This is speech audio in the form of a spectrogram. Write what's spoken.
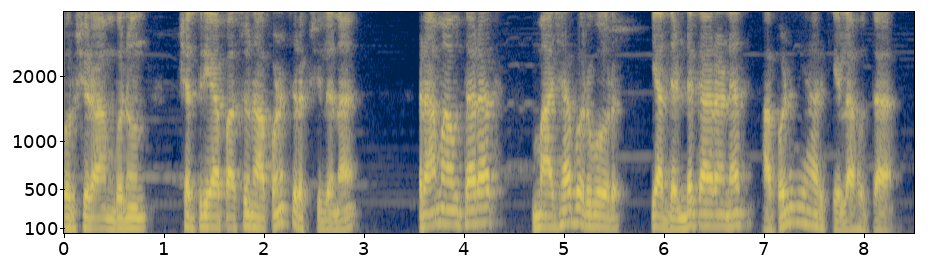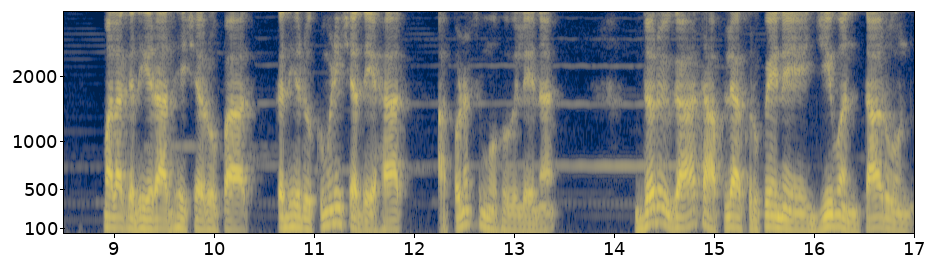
परशुराम बनून क्षत्रियापासून आपणच रक्षिलं ना? राम अवतारात माझ्याबरोबर या दंडकारण्यात आपण विहार केला होता. मला कधी राधेच्या रूपात कधी रुक्मिणीच्या देहात आपणच मोहविले ना? दरयुगात आपल्या कृपेने जीवन तारून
